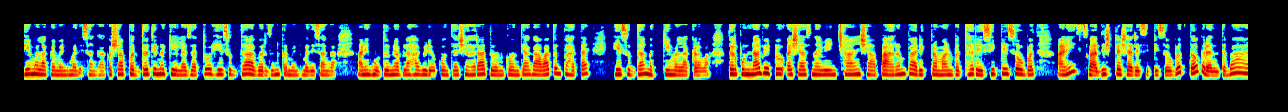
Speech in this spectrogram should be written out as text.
हे मला कमेंटमध्ये सांगा. कशा पद्धतीनं केला जातो हे सुद्धा आवर्जून कमेंटमध्ये सांगा. आणि हो तुम्ही आपला हा व्हिडिओ कोणत्या शहरातून कोणत्या गावातून पाहताय हे सुद्धा नक्की मला कळवा. तर पुन्हा भेटू अशाच नवीन छानशा पारंपरिक प्रमाणबद्ध रेसिपी सोबत आणि स्वादिष्ट अशा रेसिपी सोबत तोपर्यंत बाय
